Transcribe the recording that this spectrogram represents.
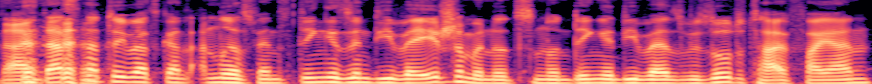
Nein, das ist natürlich was ganz anderes. Wenn es Dinge sind, die wir eh schon benutzen und Dinge, die wir sowieso total feiern,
